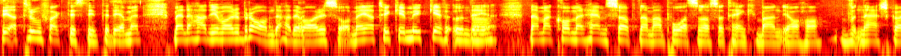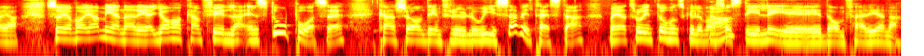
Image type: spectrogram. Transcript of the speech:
jag tror faktiskt inte det. Men, men det hade ju varit bra om det hade varit så. Men jag tycker mycket under, ja. när man kommer hem så öppnar man påsen och så tänker man, jaha, när ska jag? Så jag, vad jag menar är, jag kan fylla en stor påse, kanske om din fru Louisa vill testa, men jag tror inte hon skulle vara ja. så stilig i, i de färgerna.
